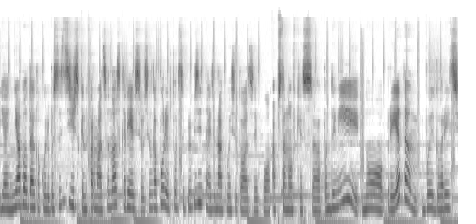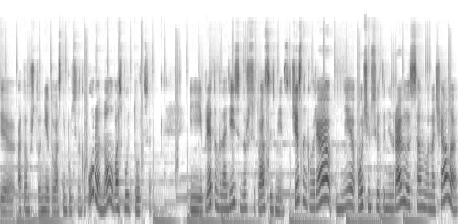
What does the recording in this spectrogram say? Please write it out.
я не обладаю какой-либо статистической информацией, но, скорее всего, в Сингапуре и в Турции приблизительно одинаковые ситуации по обстановке с пандемией, но при этом вы говорите о том, что нет, у вас не будет Сингапура, но у вас будет Турция и при этом вы надеетесь на то, что ситуация изменится. Честно говоря, мне очень все это не нравилось с самого начала,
